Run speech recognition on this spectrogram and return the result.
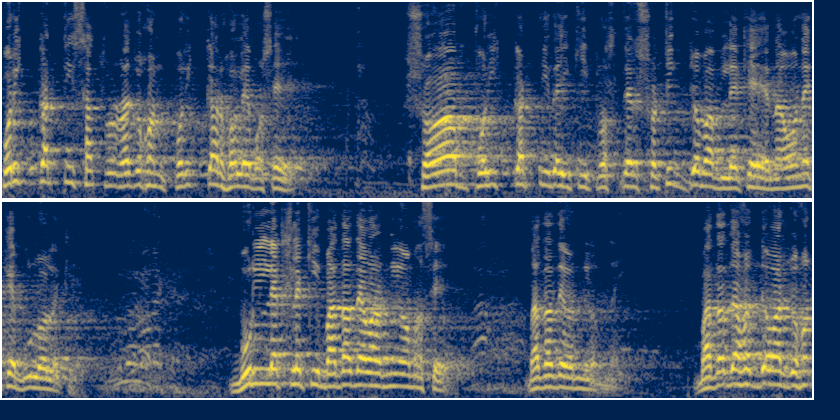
পরীক্ষার্থী ছাত্ররা যখন পরীক্ষার হলে বসে, সব পরীক্ষার্থীরাই কি প্রশ্নের সঠিক জবাব লেখে না অনেকে ভুলও লেখে? ভুল লেখলে কি বাধা দেওয়ার নিয়ম আছে? বাধা দেওয়ার নিয়ম নাই। বাধা দেওয়ার দেওয়ার যখন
